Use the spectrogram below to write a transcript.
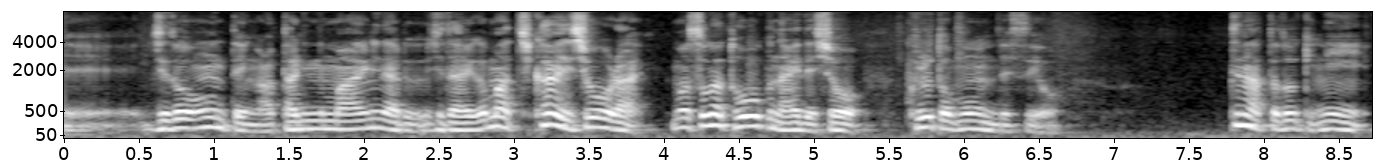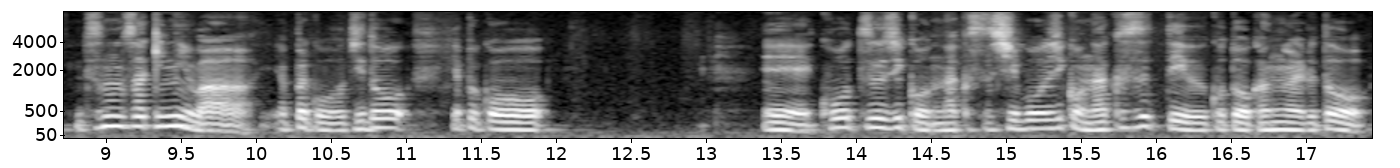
えー、自動運転が当たり前になる時代が、まあ、近い将来、まあ、そんな遠くないでしょう来ると思うんですよ。ってなった時にその先にはやっぱりこう自動やっぱりこう、えー、交通事故をなくす死亡事故をなくすっていうことを考えると、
